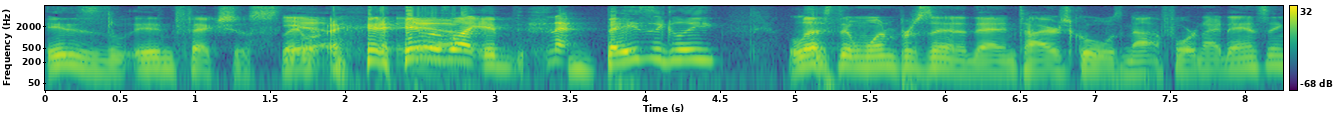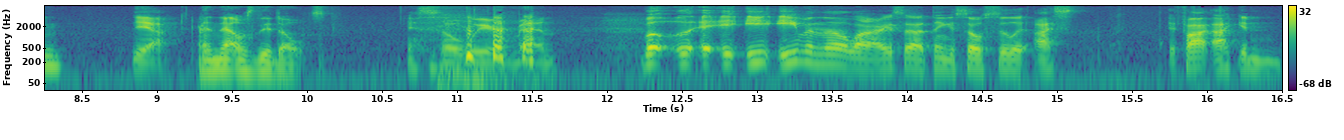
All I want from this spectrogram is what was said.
it is infectious. They Yeah. were, it was like it, basically less than one percent of that entire school was not Fortnite dancing, Yeah. and that was the adults. It's so weird, man. But uh, e- e- even though, like I said, I think it's so silly. I, if I, I can,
